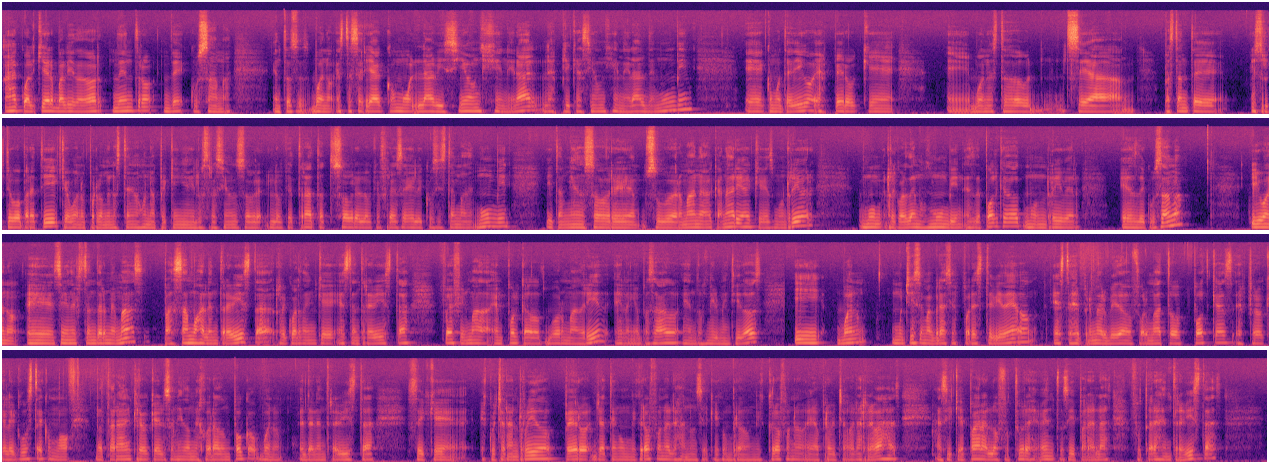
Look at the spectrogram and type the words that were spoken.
a cualquier validador dentro de Kusama. Entonces, bueno, esta sería como la visión general, la explicación general de Moonbeam. Eh, como te digo, espero que eh, bueno, esto sea bastante instructivo para ti, que bueno, por lo menos tengas una pequeña ilustración sobre lo que trata, sobre lo que ofrece el ecosistema de Moonbeam y también sobre su hermana canaria que es Moonriver recordemos, Moonbeam es de Polkadot, Moonriver es de Kusama. Y bueno, eh, sin extenderme más, pasamos a la entrevista. Recuerden que esta entrevista fue filmada en Polkadot World Madrid el año pasado, en 2022. Y bueno, muchísimas gracias por este video. Este es el primer video en formato podcast. Espero que les guste. Como notarán, creo que el sonido ha mejorado un poco. Bueno, el de la entrevista Sé que escucharán ruido, pero ya tengo un micrófono, les anuncio que he comprado un micrófono, he aprovechado las rebajas, así que para los futuros eventos y para las futuras entrevistas,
